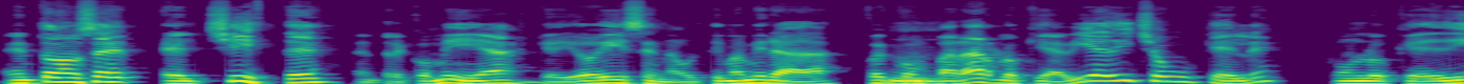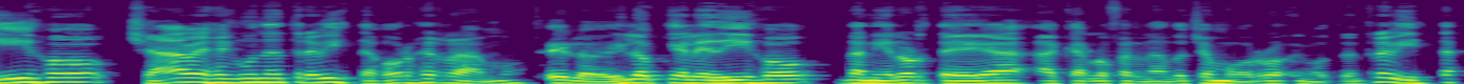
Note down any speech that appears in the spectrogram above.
Entonces, el chiste, entre comillas, que yo hice en la última mirada fue comparar lo que había dicho Bukele con lo que dijo Chávez en una entrevista a Jorge Ramos y lo que le dijo Daniel Ortega a Carlos Fernando Chamorro en otra entrevista,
